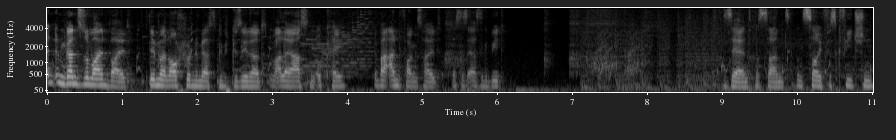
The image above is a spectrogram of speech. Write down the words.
In einem ganz normalen Wald, den man auch schon im ersten Gebiet gesehen hat. Im allerersten, okay. Bei Anfangs halt. Das ist das erste Gebiet. Sehr interessant. Und sorry fürs Quietschen.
